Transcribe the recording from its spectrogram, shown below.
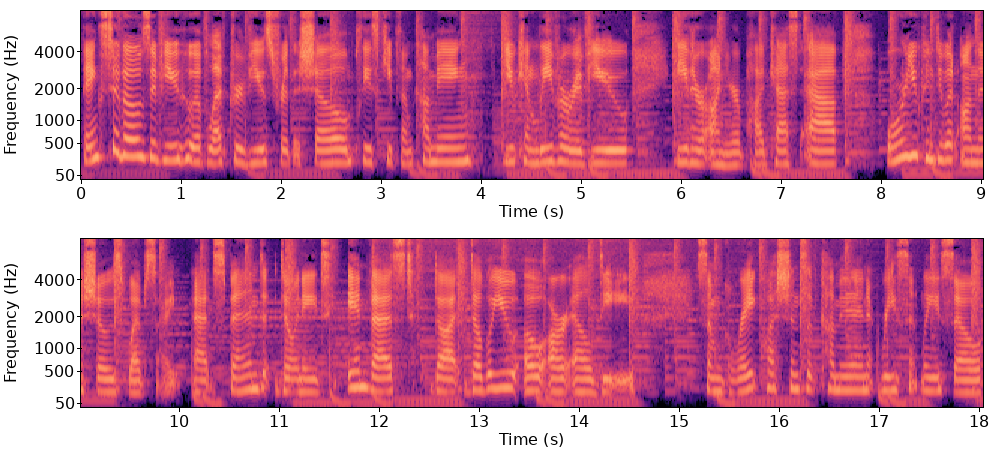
Thanks to those of you who have left reviews for the show. Please keep them coming. You can leave a review either on your podcast app or you can do it on the show's website at spenddonateInvest.world. Some great questions have come in recently, so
